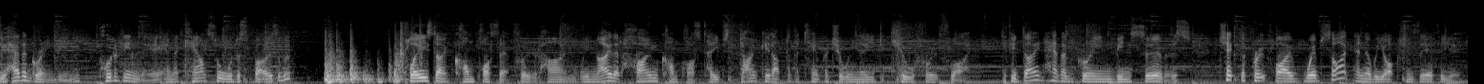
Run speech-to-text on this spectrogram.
If you have a green bin, put it in there and the council will dispose of it. Please don't compost that fruit at home. We know that home compost heaps don't get up to the temperature we need to kill fruit fly. If you don't have a green bin service, check the fruit fly website and there'll be options there for you.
